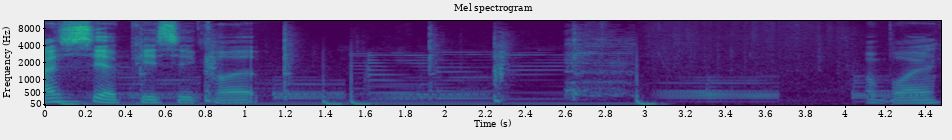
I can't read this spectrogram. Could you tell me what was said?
Nice to see a PC clip. Oh boy.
